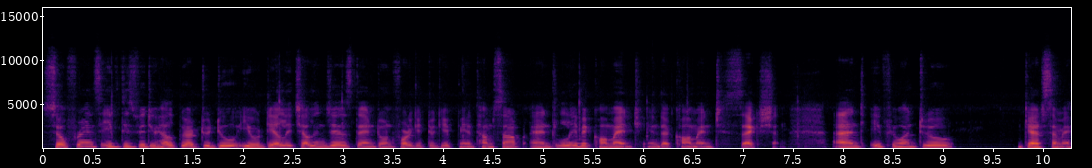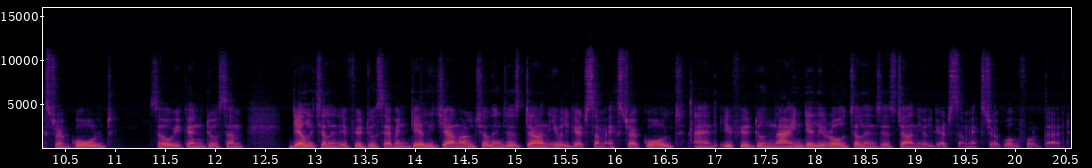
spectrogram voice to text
so friends, if this video helped you out to do your daily challenges, then don't forget to give me a thumbs up and leave a comment in the comment section. And if you want to get some extra gold, so you can do some daily challenge. If you do seven daily general challenges done, you will get some extra gold. And if you do nine daily role challenges done, you'll get some extra gold for that.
